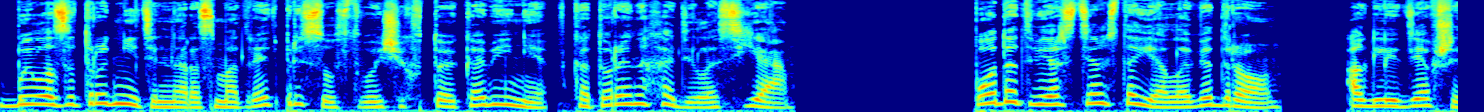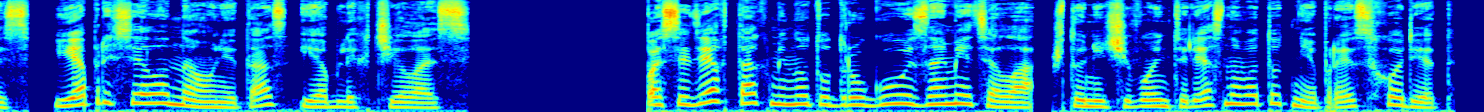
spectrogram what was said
было затруднительно рассмотреть присутствующих в той кабине, в которой находилась я. Под отверстием стояло ведро. Оглядевшись, я присела на унитаз и облегчилась. Посидев так минуту-другую, заметила, что ничего интересного тут не происходит.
